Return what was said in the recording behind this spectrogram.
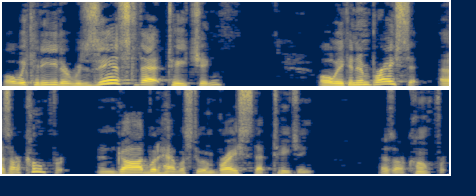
Well, we can either resist that teaching or we can embrace it as our comfort. And God would have us to embrace that teaching as our comfort.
